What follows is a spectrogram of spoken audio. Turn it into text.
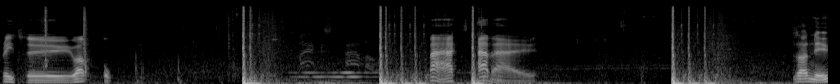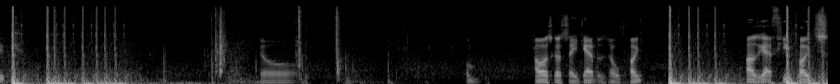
three, two, one, go. Max ammo. is that a nuke? Yo. Um, I was gonna say get it, but there's no point. I was gonna get a few points.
